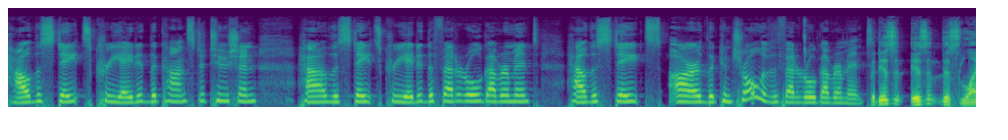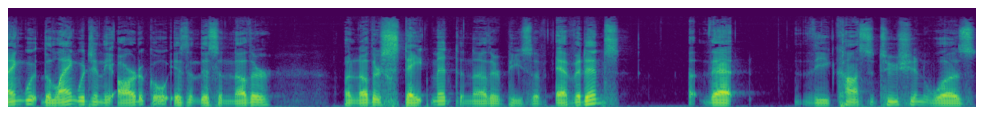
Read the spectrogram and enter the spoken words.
how the states created the Constitution, how the states created the federal government, how the states are the control of the federal government. But isn't isn't this language the language in the article? Isn't this another another statement, another piece of evidence uh, that the Constitution was,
